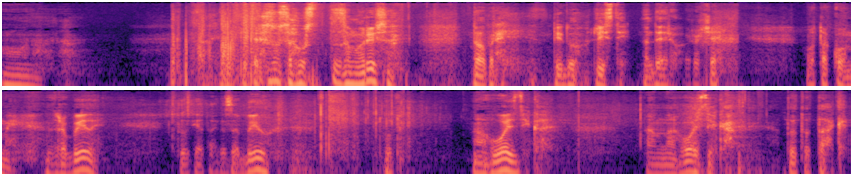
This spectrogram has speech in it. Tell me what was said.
Вон там. Так, я загус- заморився. Добре, піду лізти на дерево. Короче, отако ми зробили. Тут я так забив. Тут на гвоздика. Там на гвоздика. Тут отак.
